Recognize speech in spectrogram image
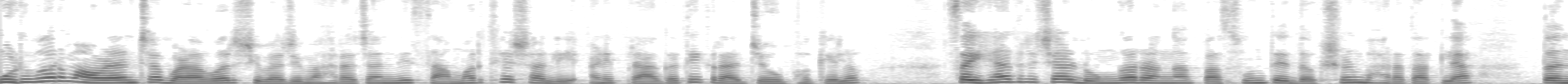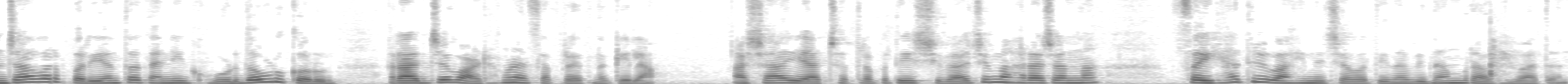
मुठभर मावळ्यांच्या बळावर शिवाजी महाराजांनी सामर्थ्यशाली आणि प्रागतिक राज्य उभं केलं. सह्याद्रीच्या डोंगर रांगांपासून ते दक्षिण भारतातल्या तंजावरपर्यंत त्यांनी घोडदौड करून राज्य वाढवण्याचा प्रयत्न केला. अशा या छत्रपती शिवाजी महाराजांना सह्याद्री वाहिनीच्या वतीनं विनम्र अभिवादन.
